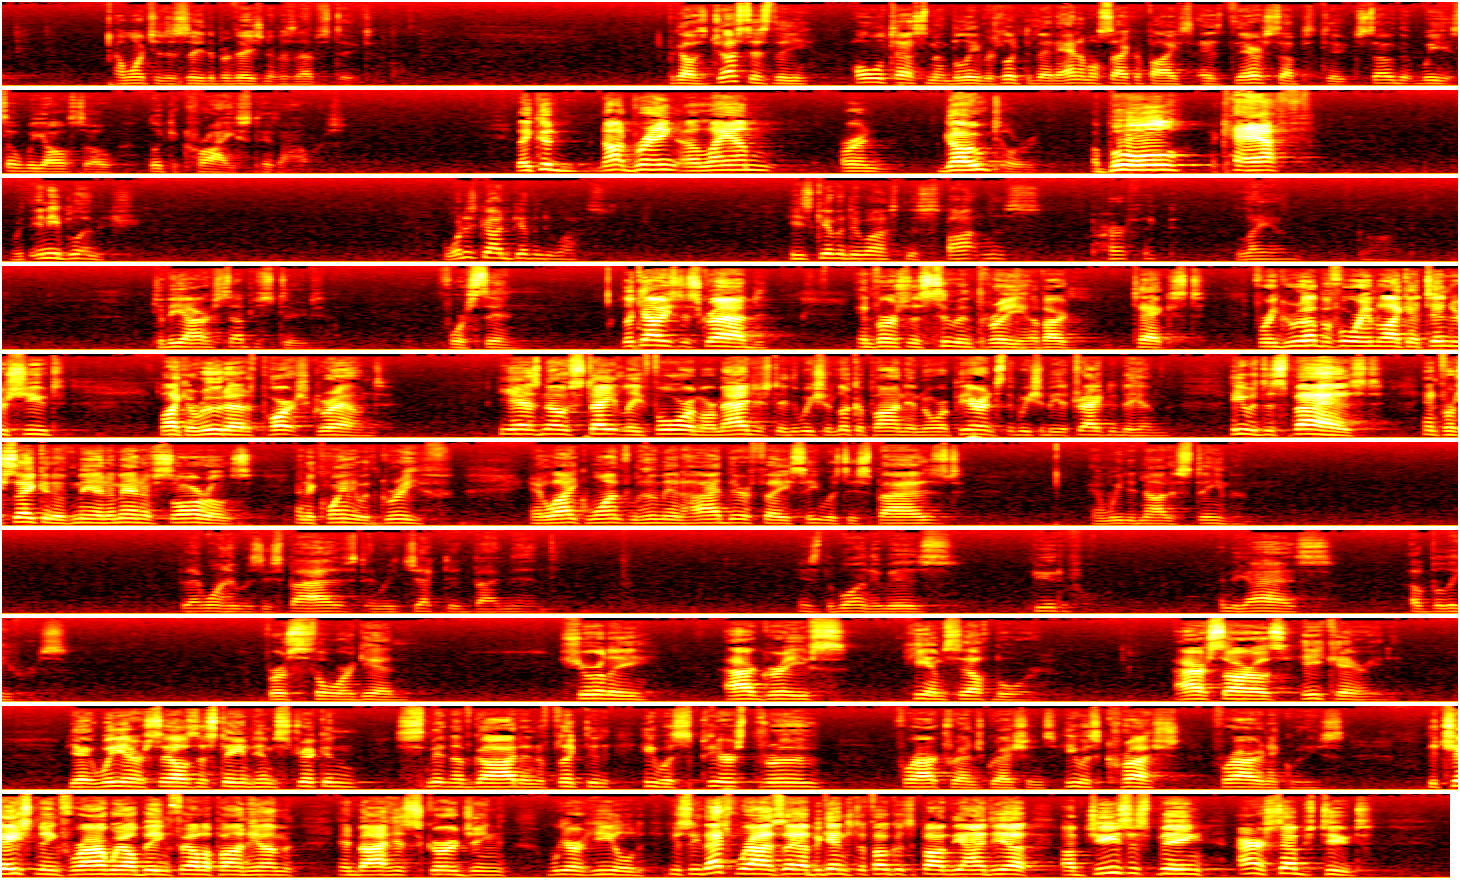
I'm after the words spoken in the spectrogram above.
I want you to see the provision of a substitute. Because just as the Old Testament believers looked at that animal sacrifice as their substitute, so that we so we also look to Christ as ours. They could not bring a lamb or a goat or a bull, a calf, with any blemish. What has God given to us? He's given to us the spotless, perfect Lamb of God to be our substitute for sin. Look how he's described in verses 2 and 3 of our text. For he grew up before him like a tender shoot, like a root out of parched ground. He has no stately form or majesty that we should look upon him, nor appearance that we should be attracted to him. He was despised and forsaken of men, a man of sorrows and acquainted with grief. And like one from whom men hide their face, he was despised, and we did not esteem him. But that one who was despised and rejected by men is the one who is beautiful in the eyes of believers. Verse 4 again Surely our griefs he himself bore our sorrows he carried. Yet we ourselves esteemed him stricken, smitten of God, and afflicted. He was pierced through for our transgressions, he was crushed for our iniquities. The chastening for our well being fell upon him, and by his scourging we are healed. You see, that's where Isaiah begins to focus upon the idea of Jesus being our substitute.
